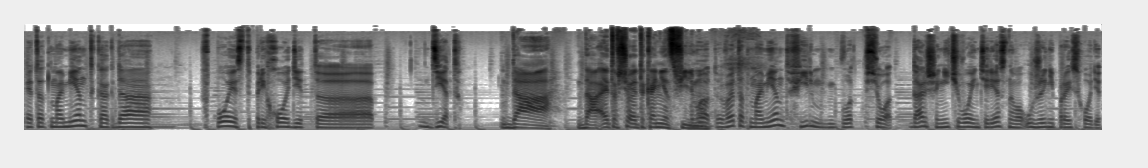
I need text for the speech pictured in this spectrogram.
Этот момент, когда в поезд приходит э, дед. Да, да, это все, это конец фильма. Вот в этот момент фильм, вот все, дальше ничего интересного уже не происходит.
